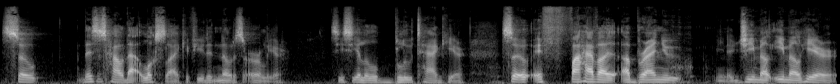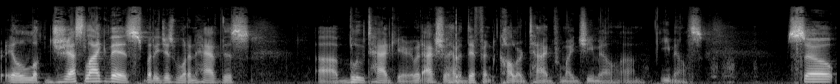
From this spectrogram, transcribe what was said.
So this is how that looks like if you didn't notice earlier. So you see a little blue tag here. So if I have a, a brand new you know, Gmail email here, it'll look just like this, but it just wouldn't have this uh, blue tag here. It would actually have a different colored tag for my Gmail um, emails. So,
